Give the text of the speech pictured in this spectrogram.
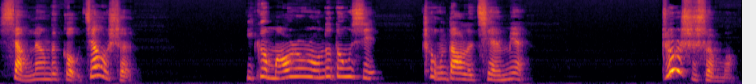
响亮的狗叫声。一个毛茸茸的东西冲到了前面。这是什么？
